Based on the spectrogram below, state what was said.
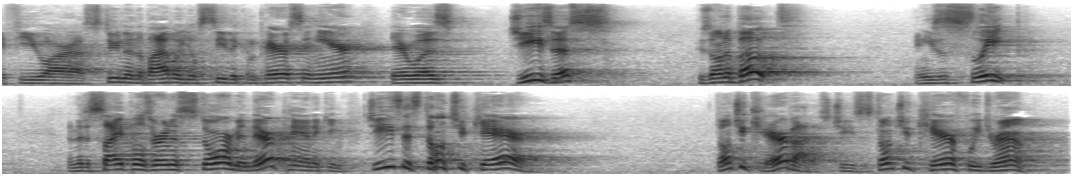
If you are a student of the Bible, you'll see the comparison here. There was Jesus, who's on a boat, and he's asleep. And the disciples are in a storm, and they're panicking. Jesus, don't you care? Don't you care about us, Jesus? Don't you care if we drown?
